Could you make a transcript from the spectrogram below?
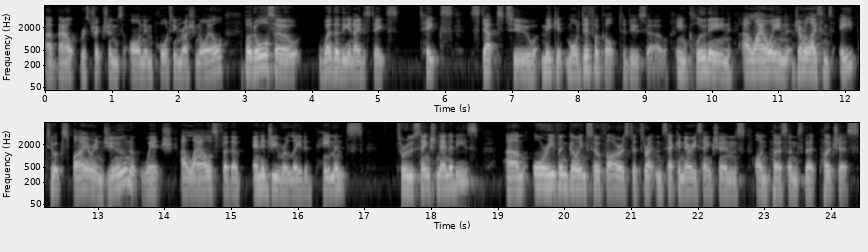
about restrictions on importing Russian oil, but also whether the United States takes steps to make it more difficult to do so, including allowing General License 8 to expire in June, which allows for the energy related payments through sanctioned entities. Um, or even going so far as to threaten secondary sanctions on persons that purchase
